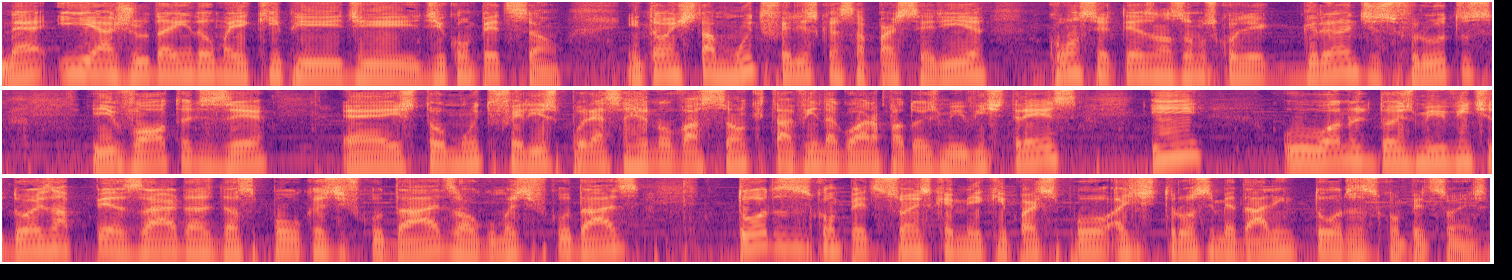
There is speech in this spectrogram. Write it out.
né? E ajuda ainda uma equipe de, de competição. Então a gente está muito feliz com essa parceria. Com certeza nós vamos colher grandes frutos. E volto a dizer, é, estou muito feliz por essa renovação que está vindo agora para 2023 e o ano de 2022, apesar das, das poucas dificuldades, algumas dificuldades, todas as competições que a minha equipe participou, a gente trouxe medalha em todas as competições.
